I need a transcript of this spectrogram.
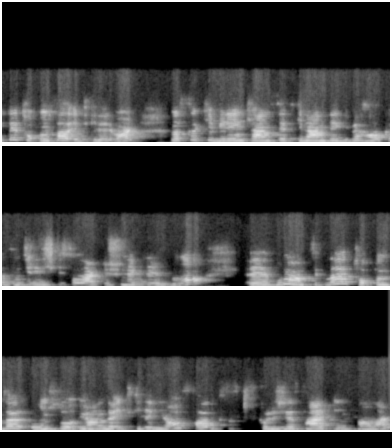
Bir de toplumsal etkileri var. Nasıl ki bireyin kendisi etkilendiği gibi halka zincir ilişkisi olarak düşünebiliriz bunu. E, bu mantıkla toplumda olumsuz yönde etkileniyor. Sağlıksız psikolojiye sahip insanlar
